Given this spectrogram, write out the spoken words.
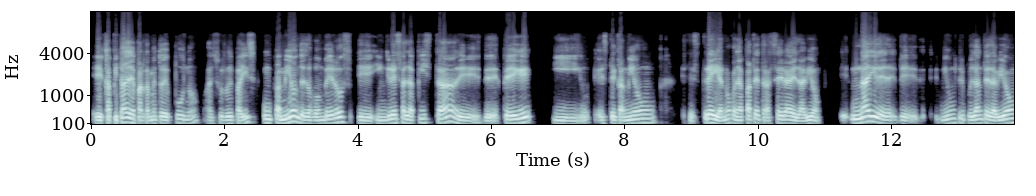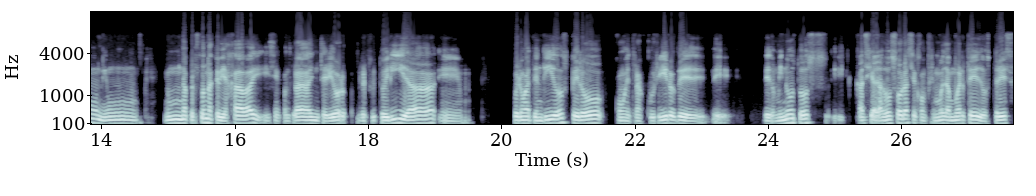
eh, capital del departamento de Puno, al sur del país. Un camión de los bomberos eh, ingresa a la pista de, despegue y este camión se estrella ¿no? con la parte trasera del avión. Eh, nadie, de, ni un tripulante del avión, ni una persona que viajaba y, se encontraba al interior resultó herida, fueron atendidos, pero con el transcurrir de, de dos minutos, casi a las dos horas se confirmó la muerte de los tres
